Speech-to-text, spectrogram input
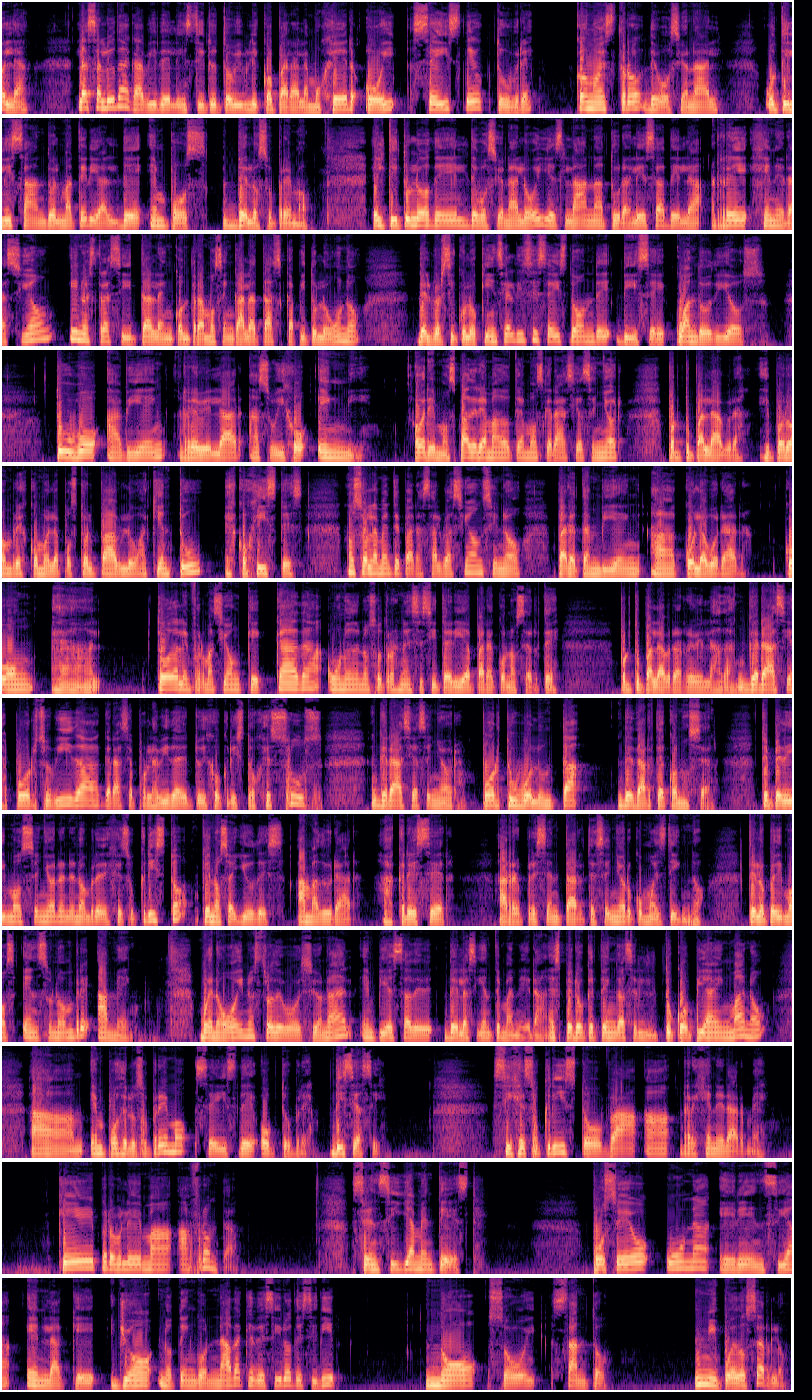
Hola, la saluda Gaby del Instituto Bíblico para la Mujer hoy 6 de octubre con nuestro devocional utilizando el material de En pos de lo Supremo. El título del devocional hoy es La naturaleza de la regeneración y nuestra cita la encontramos en Gálatas capítulo 1 del versículo 15 al 16 donde dice, cuando Dios tuvo a bien revelar a su Hijo en mí Oremos, Padre amado, te damos gracias, Señor, por tu palabra y por hombres como el apóstol Pablo, a quien tú escogiste, no solamente para salvación, sino para también uh, colaborar con uh, toda la información que cada uno de nosotros necesitaría para conocerte por tu palabra revelada. Gracias por su vida, gracias por la vida de tu Hijo Cristo Jesús. Gracias, Señor, por tu voluntad de darte a conocer. Te pedimos, Señor, en el nombre de Jesucristo, que nos ayudes a madurar, a crecer, a representarte, Señor, como es digno. Te lo pedimos en su nombre. Amén. Bueno, hoy nuestro devocional empieza de, de la siguiente manera. Espero que tengas el, tu copia en mano uh, en pos de lo Supremo, 6 de octubre. Dice así, si Jesucristo va a regenerarme, ¿qué problema afronta? Sencillamente este. Poseo una herencia en la que yo no tengo nada que decir o decidir. No soy santo, ni puedo serlo.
